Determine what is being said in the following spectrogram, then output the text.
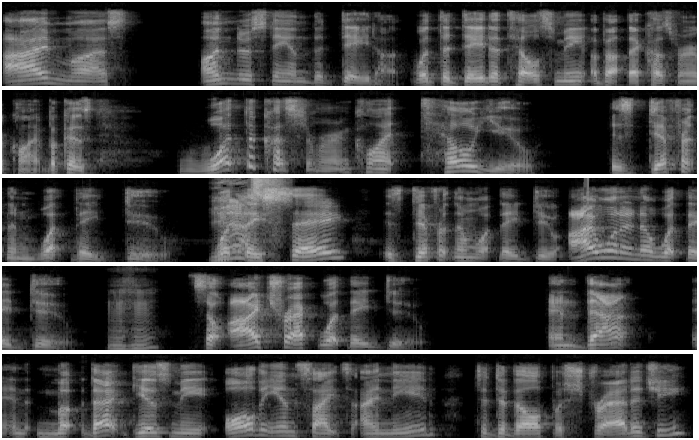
I must understand the data, what the data tells me about that customer or client. Because what the customer and client tell you is different than what they do. Yes. What they say is different than what they do. I want to know what they do. Mm-hmm. So I track what they do. And that and that gives me all the insights I need to develop a strategy.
